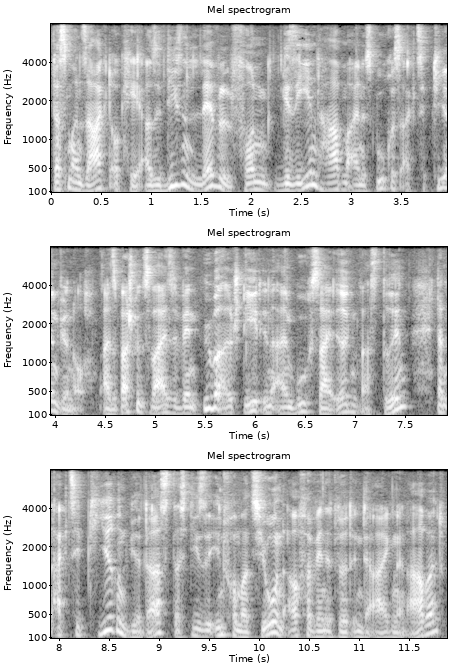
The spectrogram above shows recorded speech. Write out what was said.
dass man sagt, okay, also diesen Level von gesehen haben eines Buches akzeptieren wir noch. Also beispielsweise, wenn überall steht, in einem Buch sei irgendwas drin, dann akzeptieren wir das, dass diese Information auch verwendet wird in der eigenen Arbeit.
